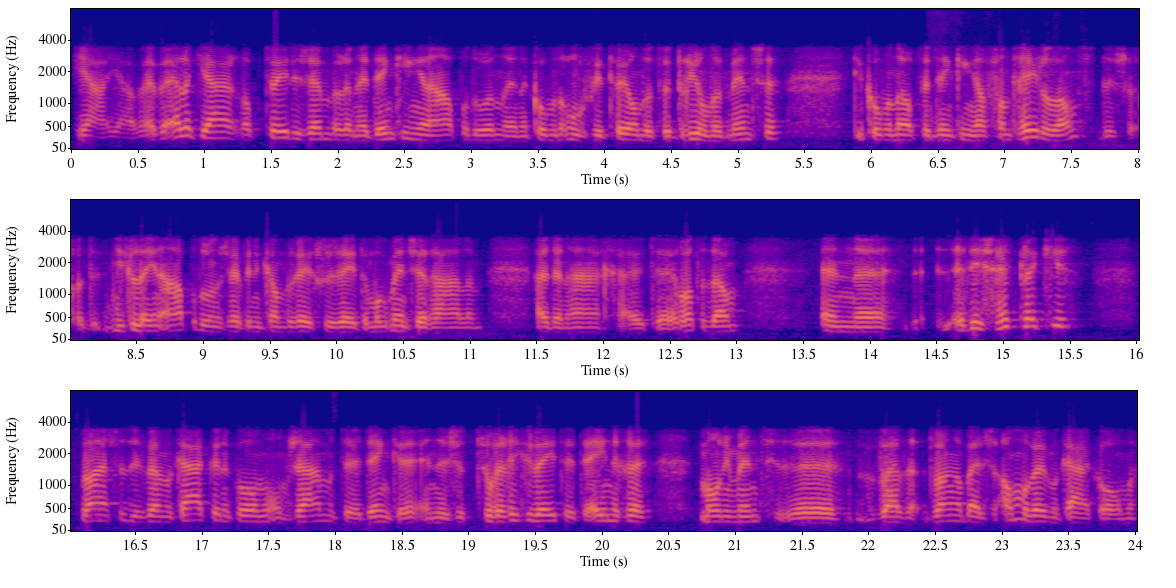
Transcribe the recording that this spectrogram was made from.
Ja, ja, we hebben elk jaar op 2 december een herdenking in Apeldoorn. En dan komen er ongeveer 200 tot 300 mensen. Die komen dan op de herdenking af van het hele land. Dus niet alleen Apeldoorners hebben in Kamperees gezeten, maar ook mensen uit Haarlem, uit Den Haag, uit uh, Rotterdam. En uh, het is het plekje waar ze dus bij elkaar kunnen komen om samen te denken. En dus het, zover ik weet het enige monument uh, waar de dwangarbeiders allemaal bij elkaar komen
